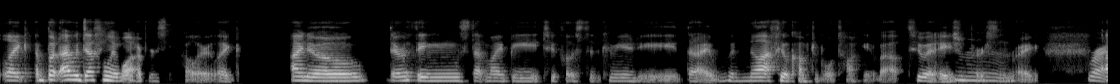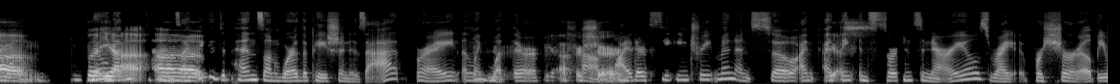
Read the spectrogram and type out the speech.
Like, but I would definitely want a person of color. Like, I know there are things that might be too close to the community that I would not feel comfortable talking about to an Asian person, Mm, right? right. Um, but No, yeah, sense. I uh, think it depends on where the patient is at, right? And like mhm, what they're yeah, for um why they're seeking treatment. And so I I think in certain scenarios, right, for sure it'll be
